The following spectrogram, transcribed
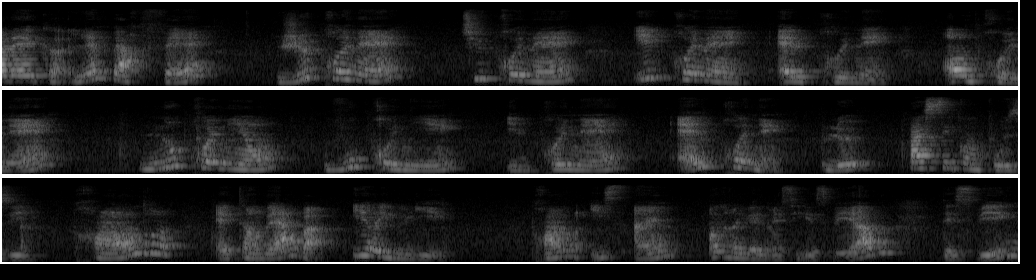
avec l'imparfait. Je prenais, tu prenais, il prenait, elle prenait, on prenait, nous prenions, vous preniez, il prenait, elle prenait. Le passé composé. Prendre est un verbe irrégulier. Prendre ist ein unregelmäßiges Verb, deswegen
